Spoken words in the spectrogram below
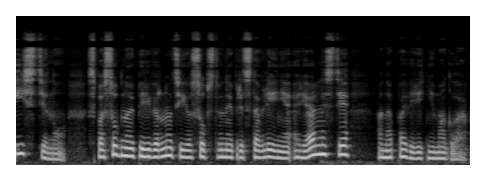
истину, способную перевернуть ее собственное представление о реальности, она поверить не могла.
